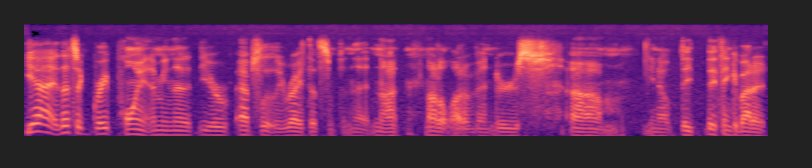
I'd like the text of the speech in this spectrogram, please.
Yeah, that's a great point. I mean, that you're absolutely right. That's something that not not a lot of vendors, um, you know, they they think about it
